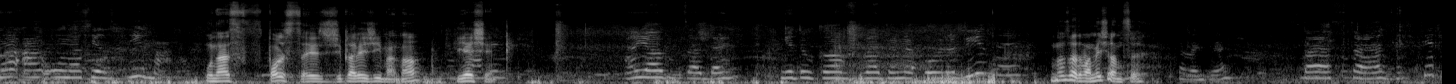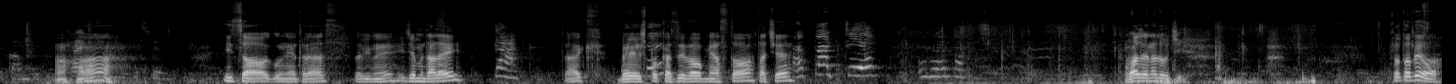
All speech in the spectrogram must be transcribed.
No a u nas jest zima. U nas w Polsce jest zi- prawie zima, no. Jesień. A ja będę niedługo będę na urodziny. No za dwa miesiące. Co będzie? Teraz, teraz ze świeczką. Aha. I co ogólnie teraz robimy? Idziemy dalej? Tak. Tak? Będziesz pokazywał miasto, tacie? A patrzcie jak u nas Uważaj na ludzi. Co to było?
